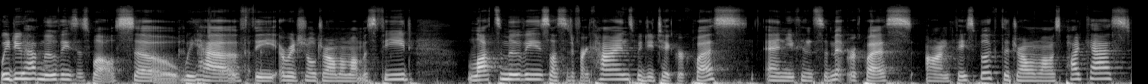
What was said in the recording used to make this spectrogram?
We do have movies as well. So we have the original Drama Mamas feed. Lots of movies, lots of different kinds. We do take requests, and you can submit requests on Facebook, the Drama Mamas Podcast.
